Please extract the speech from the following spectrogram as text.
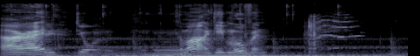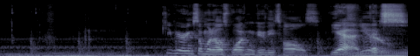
All right. Do, do you want? Come on, keep moving. Keep hearing someone else walking through these halls. Yeah, You. that's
